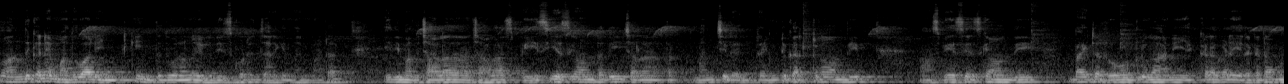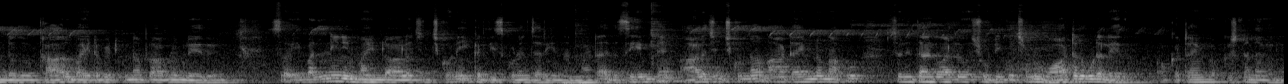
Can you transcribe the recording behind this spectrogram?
సో అందుకనే మధు వాళ్ళ ఇంటికి ఇంత దూరంలో ఇల్లు తీసుకోవడం జరిగిందనమాట ఇది మాకు చాలా చాలా స్పేసియస్గా ఉంటుంది. చాలా మంచి రెంట్ రెంట్ కరెక్ట్గా ఉంది. స్పేసెస్గా ఉంది. బయట రోడ్లు కానీ ఎక్కడ కూడా ఇరకటం ఉండదు. కారు బయట పెట్టుకున్న ప్రాబ్లం లేదు. సో ఇవన్నీ నేను మైండ్లో ఆలోచించుకొని ఇక్కడ తీసుకోవడం జరిగిందనమాట అట్ ద సేమ్ టైం ఆలోచించుకున్నాం ఆ టైంలో మాకు సునీత వాళ్ళు షూటింగ్కి వచ్చినప్పుడు వాటర్ కూడా లేదు. ఒక టైంలో కృష్ణనగర్లో.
